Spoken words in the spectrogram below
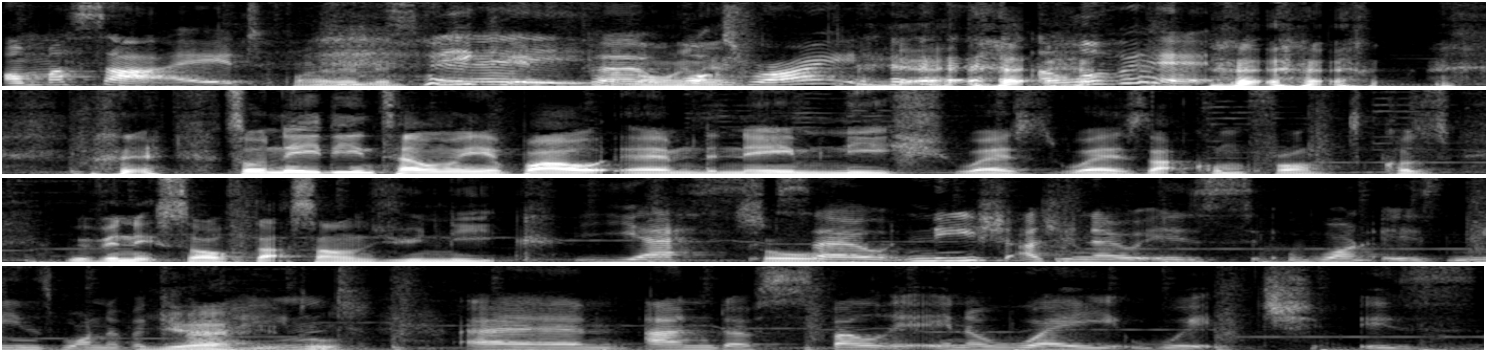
on my side Finally. speaking Hey. for what's innit? right. I love it. so Nadine, tell me about um, the name niche. Where's where's that come from? Because within itself, that sounds unique. Yes. So- So, niche, as you know, is one is means one of a Yeah, it kind, does. um, and I've spelled it in a way which is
